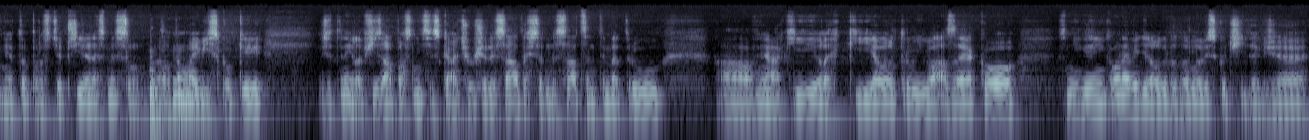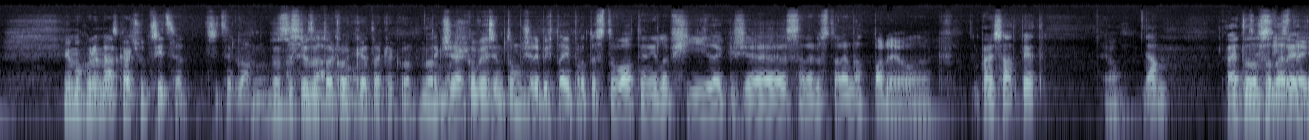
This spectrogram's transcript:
mně to prostě přijde nesmysl. Jo, tam mají výskoky, že ty nejlepší zápasníci skáčou 60 až 70 cm a v nějaký lehký a veltrový váze jako jsem nikdy nikoho neviděl, kdo tohle vyskočí, takže, Mimochodem já skáču 30, 32. To se Asi chtěl zeptat, tak, kolik no. je tak jako normal. takže jako věřím tomu, že kdybych tady protestoval ty nejlepší, takže se nedostaneme nad pady, jo, tak 55, jo. dám. A je to zase tady.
